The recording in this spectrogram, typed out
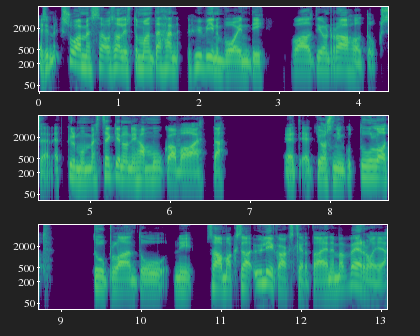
esimerkiksi Suomessa osallistumaan tähän hyvinvointivaltion rahoitukseen. Et kyllä mun mielestä sekin on ihan mukavaa, että et, et jos niin kuin tulot tuplaantuu, niin saa maksaa yli kaksi kertaa enemmän veroja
